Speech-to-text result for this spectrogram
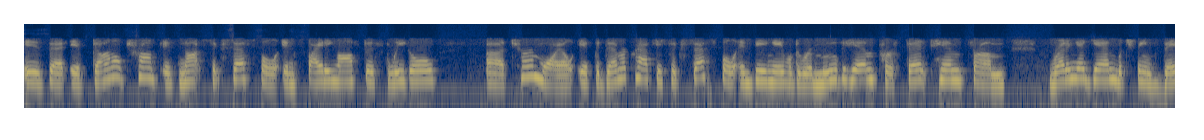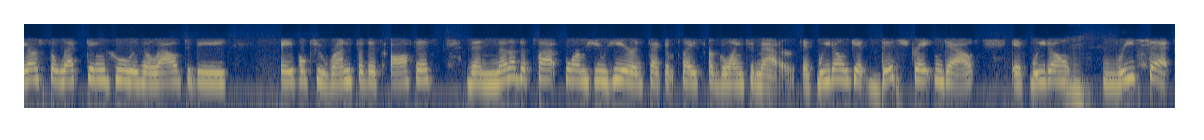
is that if Donald Trump is not successful in fighting off this legal uh, turmoil, if the Democrats are successful in being able to remove him, prevent him from running again, which means they are selecting who is allowed to be able to run for this office, then none of the platforms you hear in second place are going to matter. If we don't get this straightened out, if we don't hmm. reset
